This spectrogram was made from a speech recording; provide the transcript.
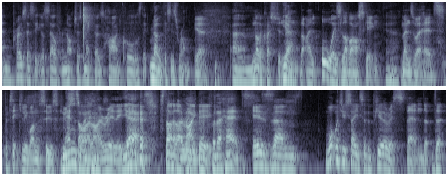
and process it yourself and not just make those hard calls that no this is wrong Yeah. Another question Um, yeah. that I always love asking Yeah. menswear heads, particularly ones whose, whose Menswear style I really Yes. style I really like that dig for the heads is um, what would you say to the purists then that that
